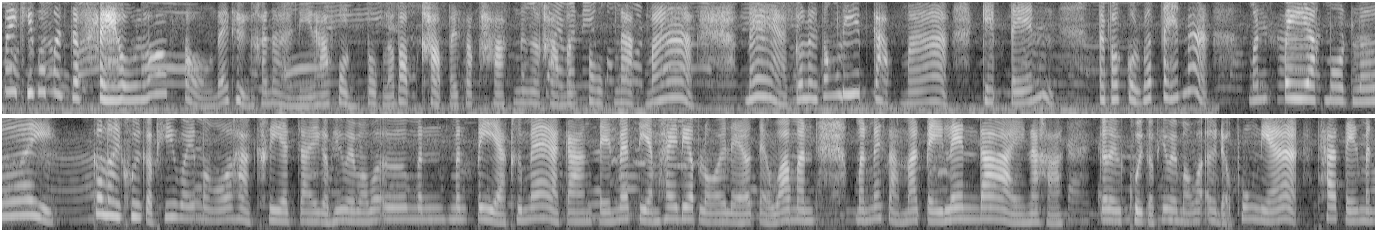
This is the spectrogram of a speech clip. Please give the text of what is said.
ไม่คิดว่ามันจะเฟลรอบสองได้ถึงขนาดนี้นะคะ ฝนตกแล้วแบบขับไปสักพักหนึ่งอะค่ะ มันตกหนักมาก แม่ก็เลยต้องรีบกลับมา เก็บเต็นท์แต่ปรากฏว่าเต็นท์อะมันเปียกหมดเลย ก็เลยคุยกับพี่ไว้มอค่ะ เคลียร์ใจกับพี่ไว้มอว่าเออมันมันเปียกคือแม่กางเต็นท์แม่เตรียมให้เรียบร้อยแล้ว แต่ว่ามันมันไม่สามารถไปเล่นได้นะคะ ก็เลยคุยกับพี่ไว้มอว่าเออเดี๋ยวพรุ่งเนี้ยถ้าเต็นท์มัน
